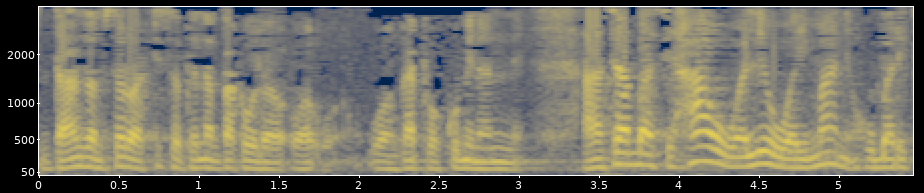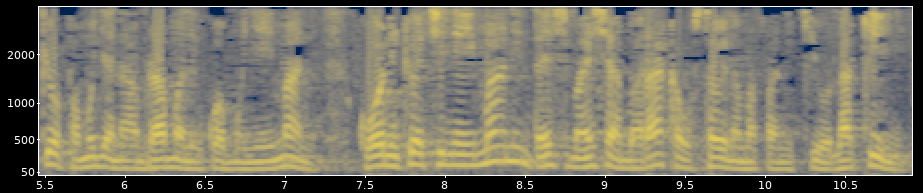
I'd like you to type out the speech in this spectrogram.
Ntaanza mstari wa tisa tena mpaka ule wangapi wa kumi na nne. Anasema basi hao walio wa imani hubarikiwa pamoja na abrahamu aliyekuwa mwenye imani. Kwao nikiwa chini ya imani nitaishi maisha ya baraka ustawi na mafanikio. Lakini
